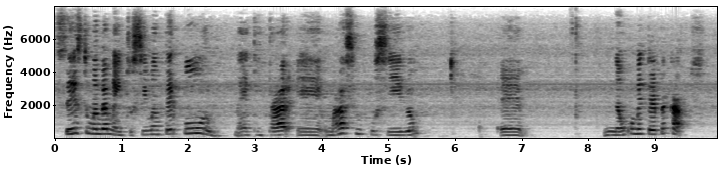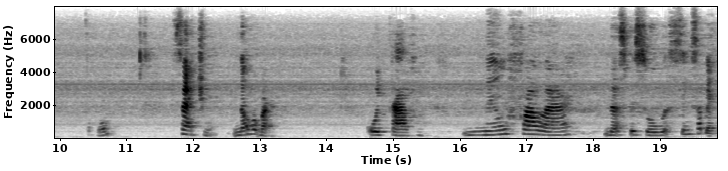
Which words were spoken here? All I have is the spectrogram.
Sexto mandamento, se manter puro, né? Tentar é, o máximo possível é, não cometer pecados, tá bom? Sétimo, não roubar. Oitavo, não falar das pessoas sem saber,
